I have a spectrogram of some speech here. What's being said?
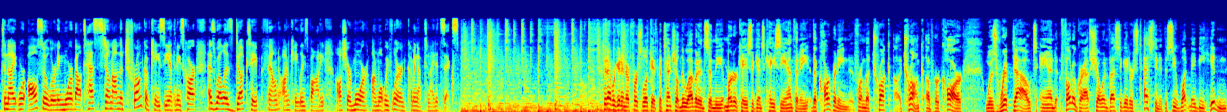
Tonight, we're also learning more about tests done on the trunk of Casey Anthony's car, as well as duct tape found on Caylee's body. I'll share more on what we've learned coming up tonight at 6. Today, we're getting our first look at potential new evidence in the murder case against Casey Anthony. The carpeting from the truck uh, trunk of her car was ripped out, and photographs show investigators testing it to see what may be hidden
